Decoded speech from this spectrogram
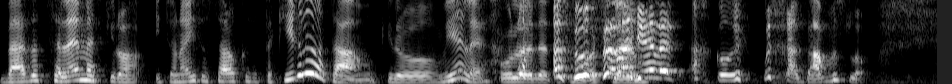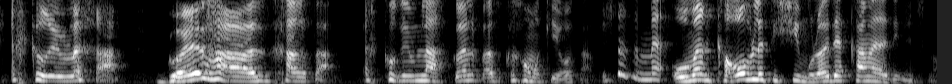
ואז הצלמת, כאילו, העיתונאית עושה לו כזה, תכיר לי אותם, כאילו, מי אלה? הוא לא יודע את אז הוא השמות עושה שלהם. לילד, איך קוראים לך? זה אבא שלו. איך קוראים לך? גואל החרטא. איך קוראים לך? גואל, ואז הוא ככה מכיר אותם. יש לו איזה, הוא אומר קרוב ל-90, הוא לא יודע כמה ילדים יש לו.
